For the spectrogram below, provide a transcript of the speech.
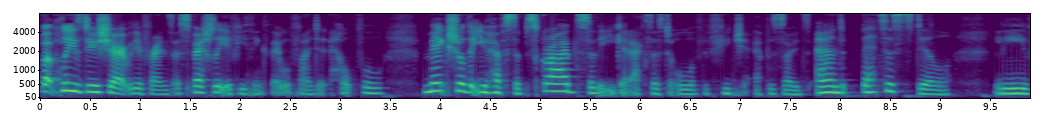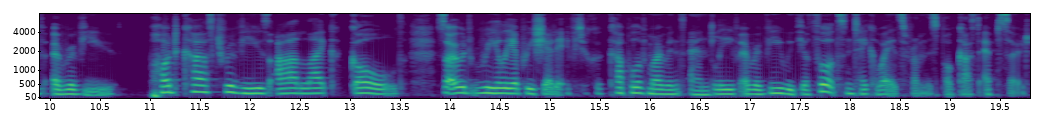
But please do share it with your friends, especially if you think they will find it helpful. Make sure that you have subscribed so that you get access to all of the future episodes. And better still, leave a review. Podcast reviews are like gold. So I would really appreciate it if you took a couple of moments and leave a review with your thoughts and takeaways from this podcast episode.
